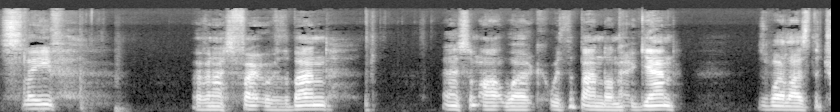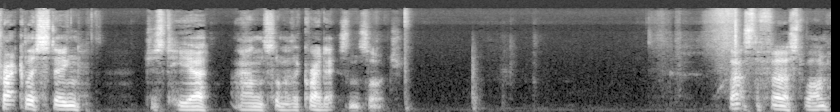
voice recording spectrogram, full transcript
sleeve, we have a nice photo of the band. And some artwork with the band on it again as well as the track listing just here and some of the credits and such. That's the first one.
